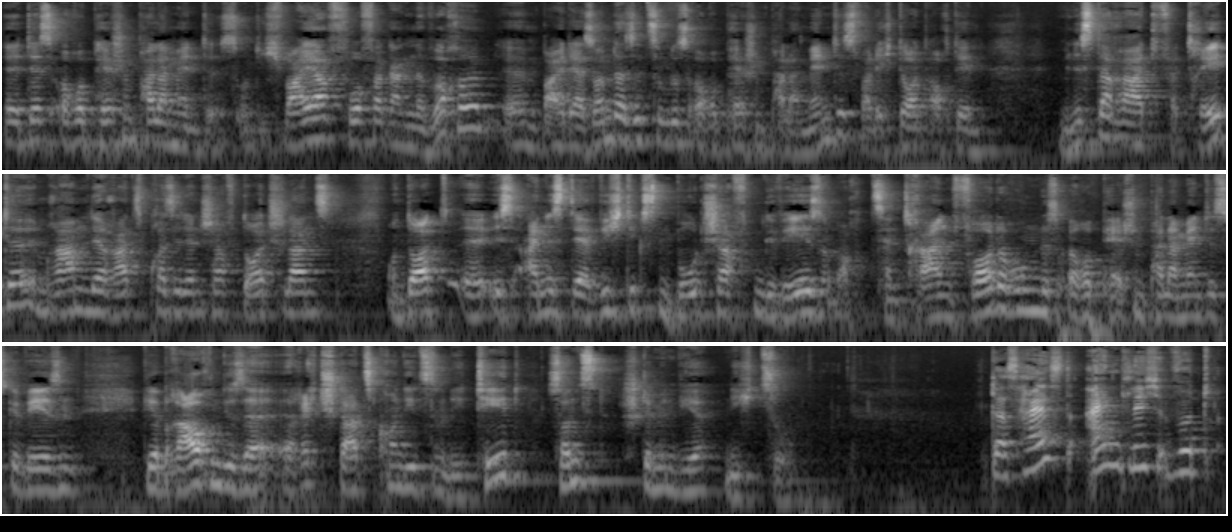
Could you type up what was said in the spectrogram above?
äh, des Europäischen Parlaments. Und ich war ja vor vergangene Woche äh, bei der Sondersitzung des Europäischen Parlaments, weil ich dort auch den Ministerrat vertrete im Rahmen der Ratspräsidentschaft Deutschlands. Und dort äh, ist eines der wichtigsten Botschaften gewesen und auch zentralen Forderungen des Europäischen Parlaments gewesen, wir brauchen diese Rechtsstaatskonditionalität, sonst stimmen wir nicht zu. Das heißt, eigentlich wird,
